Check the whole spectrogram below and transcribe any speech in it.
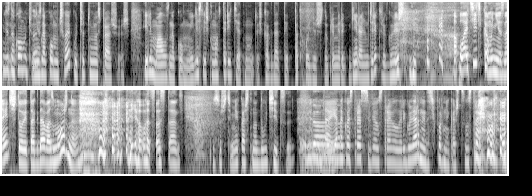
незнакомому человеку, незнакомому человеку и что-то у него спрашиваешь. Или мало знакомому, или слишком авторитетному. То есть когда ты подходишь, например, к генеральному директору и говоришь, оплатить ко мне, знаете что, и тогда, возможно, я у вас останусь. Слушайте, мне кажется, надо учиться. Да, я такой стресс себе устраивала регулярно и до сих пор, мне кажется, устраиваю.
